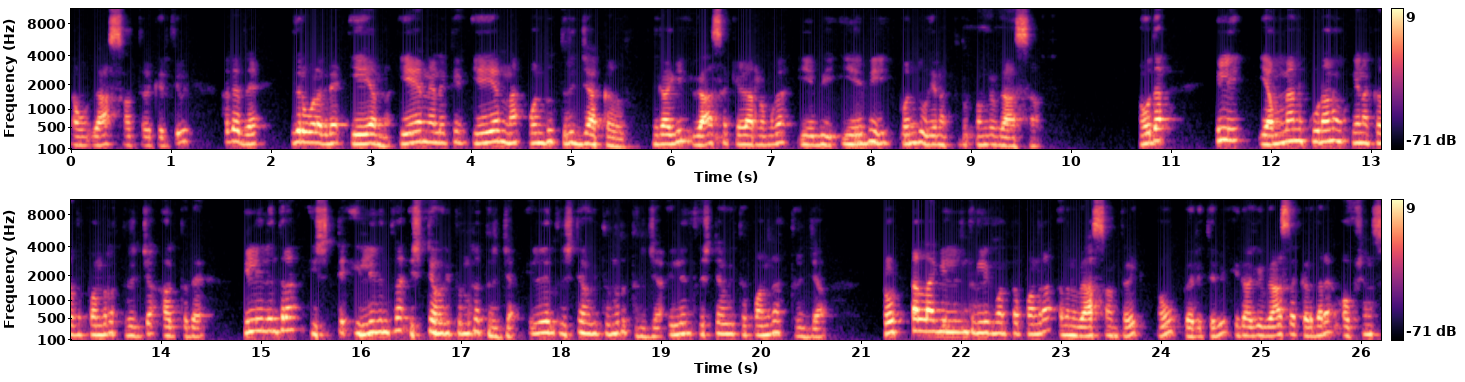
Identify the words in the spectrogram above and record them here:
ನಾವು ವ್ಯಾಸ ಅಂತ ಕರಿತೀವಿ. ಹಾಗಾದ್ರೆ ಇದ್ರ ಒಳಗಡೆ ಎ ಎನ್ ಎ ಎನ್ ಎಲ್ಲಕ್ಕೆ ಎ ಎನ್ನ ಒಂದು ತ್ರಿಜ್ಯ ಹಾಕೋದು. ಹೀಗಾಗಿ ವ್ಯಾಸ ಕೇಳಾರ ನಮ್ಗೆ ಎ ಬಿ ಎ ಬಿ ಒಂದು ಏನಾಗ್ತದಪ್ಪ ಅಂದ್ರೆ ವ್ಯಾಸ. ಹೌದಾ? ಇಲ್ಲಿ ಎಂ ಎನ್ ಕೂಡ ಏನಾಗ್ತದಪ್ಪ ಅಂದ್ರೆ ತ್ರಿಜ್ಯ ಆಗ್ತದೆ. ಇಲ್ಲಿಂದ ಇಷ್ಟೇ ಇಲ್ಲಿಂದ ಇಷ್ಟೇ ಹೋಗಿತ್ತಂದ್ರೆ ತ್ರಿಜ್ಯ ಇಲ್ಲಿಂದ ಇಷ್ಟೇ ಹೋಗಿತ್ತಂದ್ರೆ ತ್ರಿಜ್ಯ ಇಲ್ಲಿಂದ ಇಷ್ಟೇ ಹೋಗಿತ್ತಪ್ಪ ಅಂದ್ರೆ ತ್ರಿಜ್ಯ. ಟೋಟಲ್ ಆಗಿ ಇಲ್ಲಿಂದ ಇಲ್ಲಿಗೆ ಬಂತಪ್ಪ ಅಂದ್ರೆ ಅದನ್ನ ವ್ಯಾಸ ಅಂತೇಳಿ ನಾವು ಕರಿತೀವಿ. ಹೀಗಾಗಿ ವ್ಯಾಸ ಕೇಳಿದರೆ ಆಪ್ಷನ್ಸ್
